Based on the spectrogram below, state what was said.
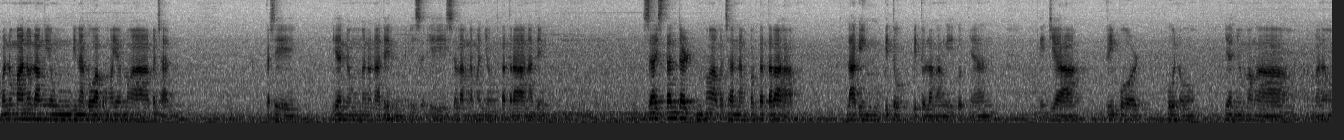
mano-mano lang yung ginagawa ko ngayon mga katsan. Kasi yan yung ano natin, isa, isa lang naman yung tatarahan natin. Sa standard mga katsan ng pagtataraha, laging pito, pito lang ang ikot niyan. Media, 3-port, puno, yan yung mga ano,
